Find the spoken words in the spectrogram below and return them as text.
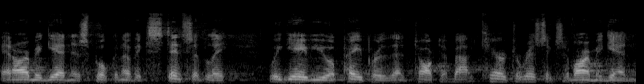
and Armageddon is spoken of extensively. We gave you a paper that talked about characteristics of Armageddon.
